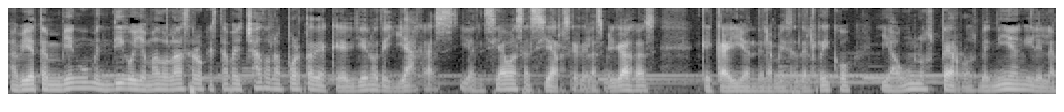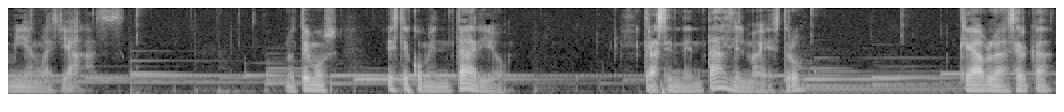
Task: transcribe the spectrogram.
había también un mendigo llamado Lázaro que estaba echado a la puerta de aquel lleno de llagas y ansiaba saciarse de las migajas que caían de la mesa del rico y aún los perros venían y le lamían las llagas. Notemos este comentario trascendental del Maestro que habla acerca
